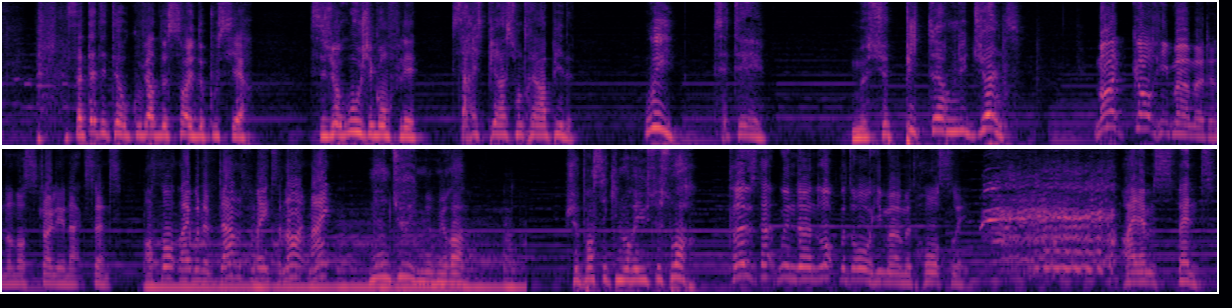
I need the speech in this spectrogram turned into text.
Sa tête était recouverte de sang et de poussière. Ses yeux rouges et gonflés. Sa respiration très rapide. Oui, c'était... Monsieur Peter Nugent My God, he murmured in an Australian accent. I thought they would have done for me tonight, mate. Mon Dieu, il murmura. Je pensais qu'il m'aurait eu ce soir. Close that window and lock the door, he murmured hoarsely. I am spent.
